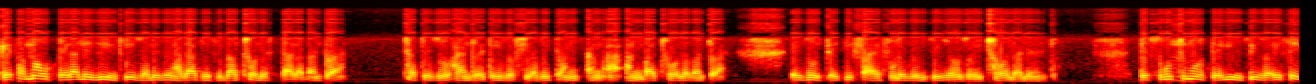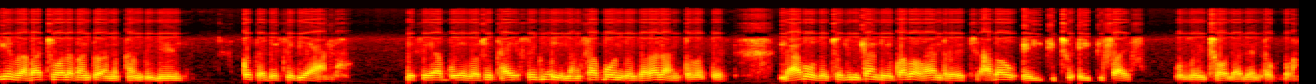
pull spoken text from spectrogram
kepha mawubheka lezi insizwa lezi engakaze zibathole sidala abantwana thathe ezo 100 ezofika zithi angibathola abantwana ezo 35 lezo insizwa uzoyithola lento bese ukuthi uma ubheka insizwa eseke zabathola abantwana phambilini kodwa bese kuyama. Bese yabuye kusho ukuthi hayi sekumile ngisaboni kwenzakalani dokotela? Labo uzothola mhlambe kwaba 100 aba 80 to 85 uzoyithola lento kubona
